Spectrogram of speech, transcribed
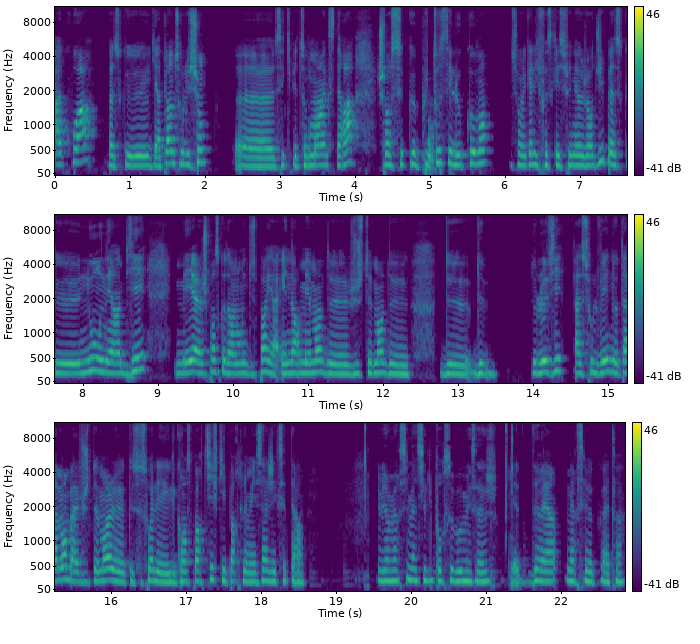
à quoi, parce que il y a plein de solutions euh, s'équiper de son etc. Je pense que plutôt c'est le comment sur lequel il faut se questionner aujourd'hui parce que nous on est un biais mais euh, je pense que dans le monde du sport il y a énormément de justement de de, de, leviers à soulever notamment bah, justement que ce soit les, grands sportifs qui portent le message etc. Eh bien merci Mathilde pour ce beau message. De rien, merci beaucoup à toi.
